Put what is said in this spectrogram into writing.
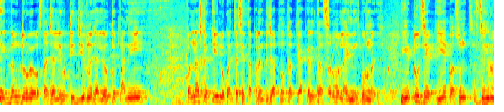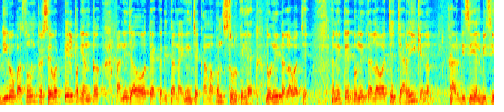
एकदम दुर्व्यवस्था झाली होती जीर्ण झाले होते पाणी पन्नास टक्के लोकांच्या शेतापर्यंत जात नव्हतं. त्याकरिता सर्व लाईनिंग पूर्ण ए टू झेड एपासून झिरो झिरोपासून तर शेवट टेलपर्यंत पाणी जावं. त्याकरिता लाईनिंगचे काम आपण सुरू केले आहेत. दोन्ही तलावाचे. आणि ते दोन्ही तलावाचे चारही canal R B C L B C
